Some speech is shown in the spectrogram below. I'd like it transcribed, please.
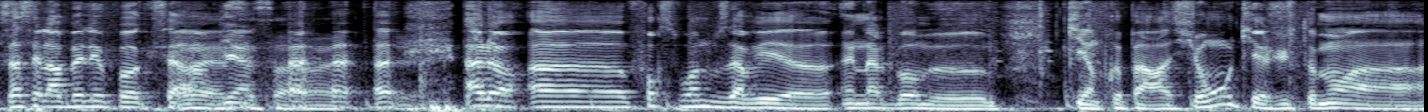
ça c'est la belle époque, ça. Ouais, bien. ça, ouais. Alors, euh, Force One, vous avez euh, un album euh, qui est en préparation, qui est justement à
